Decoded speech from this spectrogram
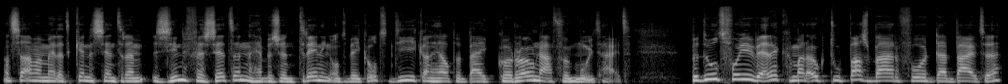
Want samen met het kenniscentrum Zin Verzetten hebben ze een training ontwikkeld die je kan helpen bij coronavermoeidheid. Bedoeld voor je werk, maar ook toepasbaar voor daarbuiten.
